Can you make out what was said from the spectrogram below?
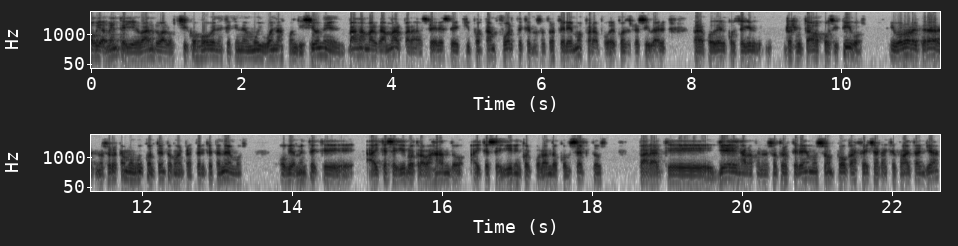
obviamente llevando a los chicos jóvenes que tienen muy buenas condiciones, van a amalgamar para hacer ese equipo tan fuerte que nosotros queremos para poder conseguir, para poder conseguir resultados positivos. Y vuelvo a reiterar, nosotros estamos muy contentos con el plantel que tenemos. Obviamente que hay que seguirlo trabajando, hay que seguir incorporando conceptos, para que lleguen a lo que nosotros queremos. Son pocas fechas las que faltan ya,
